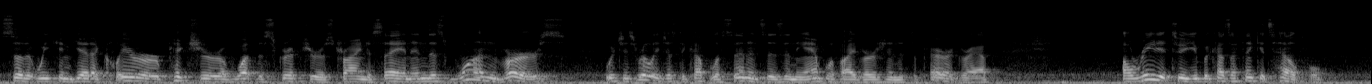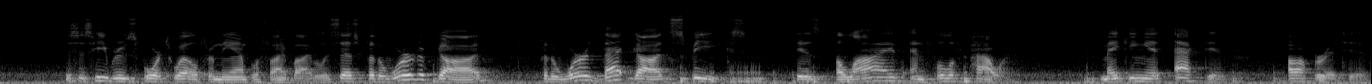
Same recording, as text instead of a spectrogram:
so that we can get a clearer picture of what the scripture is trying to say. And in this one verse, which is really just a couple of sentences in the Amplified Version, it's a paragraph. I'll read it to you because I think it's helpful. This is Hebrews 4:12 from the Amplified Bible. It says, "For the word of God, for the word that God speaks is alive and full of power, making it active, operative,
